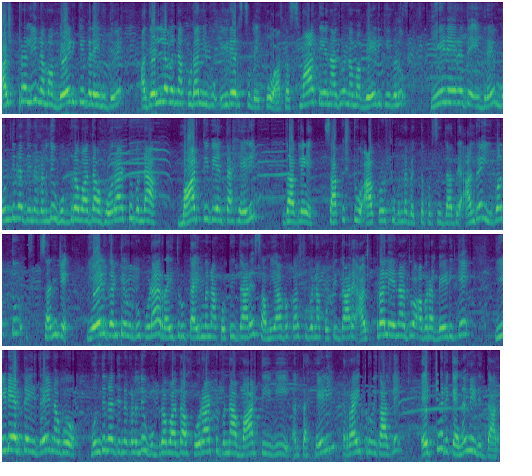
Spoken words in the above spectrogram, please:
ಅಷ್ಟರಲ್ಲಿ ನಮ್ಮ ಬೇಡಿಕೆಗಳೇನಿದ್ದೇವೆ ಅದೆಲ್ಲವನ್ನ ಕೂಡ ನೀವು ಈಡೇರಿಸಬೇಕು. ಅಕಸ್ಮಾತ್ ಏನಾದರೂ ನಮ್ಮ ಬೇಡಿಕೆಗಳು ಈಡೇರದೇ ಇದ್ರೆ ಮುಂದಿನ ದಿನಗಳಲ್ಲಿ ಉಗ್ರವಾದ ಹೋರಾಟವನ್ನ ಮಾಡ್ತೀವಿ ಅಂತ ಹೇಳಿ ಈಗಾಗಲೇ ಸಾಕಷ್ಟು ಆಕ್ರೋಶವನ್ನು ವ್ಯಕ್ತಪಡಿಸಿದ್ದಾರೆ. ಅಂದರೆ ಇವತ್ತು ಸಂಜೆ ಏಳು ಗಂಟೆವರೆಗೂ ಕೂಡ ರೈತರು ಟೈಮನ್ನು ಕೊಟ್ಟಿದ್ದಾರೆ, ಸಮಯಾವಕಾಶವನ್ನ ಕೊಟ್ಟಿದ್ದಾರೆ. ಅಷ್ಟರಲ್ಲಿ ಏನಾದರೂ ಅವರ ಬೇಡಿಕೆ ಈಡೇರದೇ ಇದ್ರೆ ನಾವು ಮುಂದಿನ ದಿನಗಳಲ್ಲಿ ಉಗ್ರವಾದ ಹೋರಾಟವನ್ನ ಮಾಡ್ತೀವಿ ಅಂತ ಹೇಳಿ ರೈತರು ಈಗಾಗಲೇ ಎಚ್ಚರಿಕೆಯನ್ನು ನೀಡಿದ್ದಾರೆ.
